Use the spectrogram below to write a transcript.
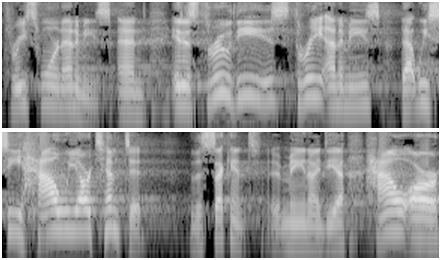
Three sworn enemies. And it is through these three enemies that we see how we are tempted. The second main idea how are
